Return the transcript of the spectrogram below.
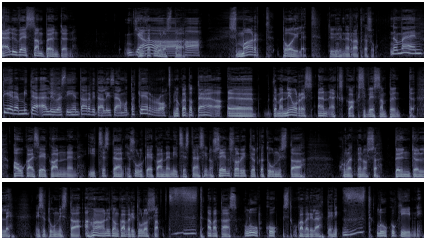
älyvessan pöntön. Miltä kuulostaa? Smart Toilet, tyylinen ratkaisu. No mä en tiedä, mitä älyä siihen tarvitaan lisää, mutta kerro. No kato, tämä, äh, tämä Neores NX2 vessanpönttö aukaisee kannen itsestään ja sulkee kannen itsestään. Siinä on sensorit, jotka tunnistaa, kun olet menossa pöntölle, niin se tunnistaa, ahaa, nyt on kaveri tulossa, avataan luukku, sitten kun kaveri lähtee, niin zzzt, luukku kiinni.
